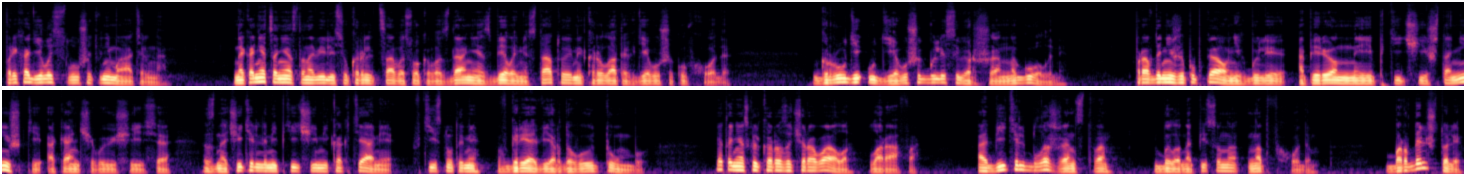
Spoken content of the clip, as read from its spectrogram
Приходилось слушать внимательно. Наконец они остановились у крыльца высокого здания с белыми статуями крылатых девушек у входа. Груди у девушек были совершенно голыми. Правда, ниже пупка у них были оперенные птичьи штанишки, оканчивающиеся значительными птичьими когтями, втиснутыми в гриавердовую тумбу. Это несколько разочаровало Ларафа. «Обитель блаженства» было написано над входом. «Бордель, что ли?»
